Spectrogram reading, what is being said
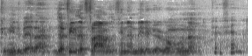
Could need a bit of that. I think the flour was the thing that made it go wrong, wasn't it? Perfect.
